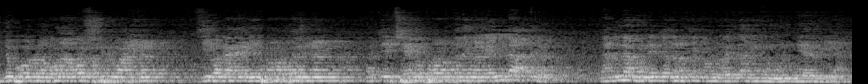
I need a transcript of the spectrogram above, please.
ഇതുപോലുള്ള ഓണാഘോഷ പരിപാടികൾ ജീവകാരുണ്യ പ്രവർത്തനങ്ങൾ മറ്റ് ക്ഷേമ പ്രവർത്തനങ്ങൾ എല്ലാത്തിലും നല്ല മുന്നേറ്റം നടത്തിക്കൊണ്ട് വനിതാ വിംഗ് മുന്നേറുകയാണ്.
